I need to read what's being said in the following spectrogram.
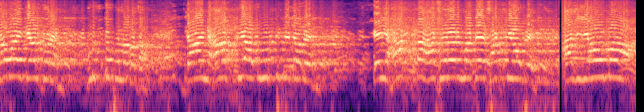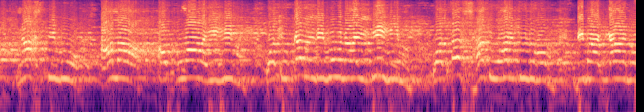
সবাই খেয়াল করেন, গুরুত্বপূর্ণ কথা। ডাইন হাত দিয়ে ভোট দিতে যাবেন। এই হাতটা হাসরের মাঠে সাক্ষী হবে। আল নাখতিমু আলা আফওয়াহিহিম ওয়া তুকাল্লিমুনা আইদিহিম ওয়া তাশহাদু আরজুলুহুম বিমা কানু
